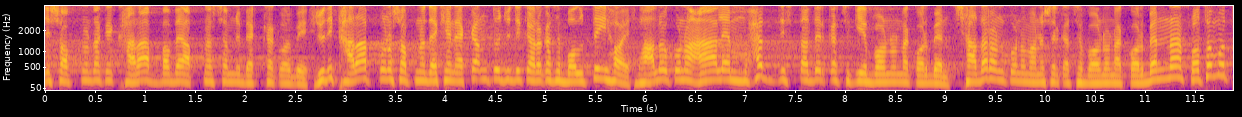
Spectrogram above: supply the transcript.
যে স্বপ্নটাকে খারাপ ভাবে আপনার সামনে ব্যাখ্যা করবে। যদি খারাপ কোনো স্বপ্ন দেখেন, একান্ত যদি কারও কাছে বলতেই হয়, ভালো কোনো আলেম, মুহাদ্দিস তাদের কাছে গিয়ে বর্ণনা করবেন, সাধারণ কোনো মানুষের কাছে বর্ণনা করবেন না। প্রথমত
